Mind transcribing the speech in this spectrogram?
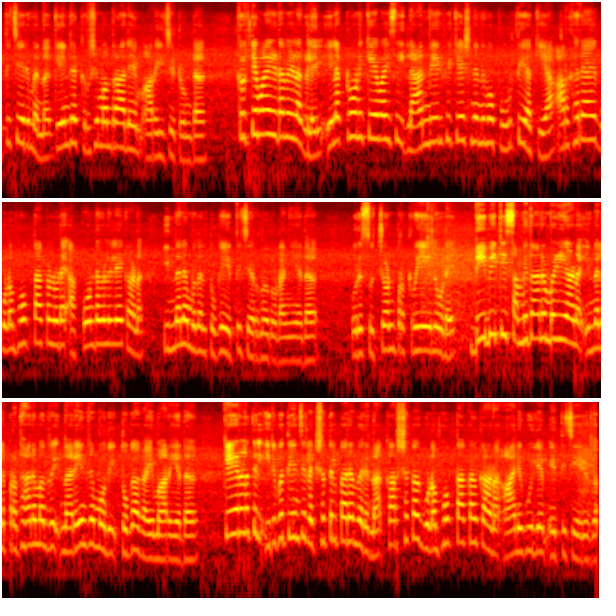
എത്തിച്ചേരുമെന്ന് കേന്ദ്ര കൃഷി മന്ത്രാലയം അറിയിച്ചിട്ടുണ്ട്. കൃത്യമായ ഇടവേളകളിൽ electronic K Y C land verification എന്നിവ പൂർത്തിയാക്കിയ അർഹരായ ഗുണഭോക്താക്കളുടെ അക്കൗണ്ടുകളിലേക്കാണ് ഇന്നലെ മുതൽ തുക എത്തിച്ചേർന്നു തുടങ്ങിയത്. ഒരു സ്വിച്ച് ഓൺ പ്രക്രിയയിലൂടെ ഡി ബി ടി സംവിധാനം വഴിയാണ് ഇന്നലെ പ്രധാനമന്ത്രി നരേന്ദ്രമോദി തുക കൈമാറിയത്. കേരളത്തിൽ ഇരുപത്തിയഞ്ച് ലക്ഷത്തിൽ പരം വരുന്ന കർഷക ഗുണഭോക്താക്കൾക്കാണ് ആനുകൂല്യം എത്തിച്ചേരുക.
